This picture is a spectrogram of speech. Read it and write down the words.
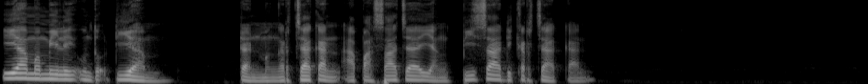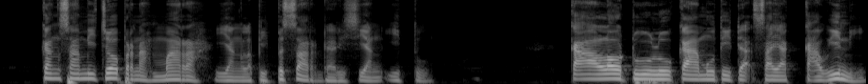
Ia memilih untuk diam dan mengerjakan apa saja yang bisa dikerjakan Kang Samijo pernah marah yang lebih besar dari siang itu. Kalau dulu kamu tidak saya kawini,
